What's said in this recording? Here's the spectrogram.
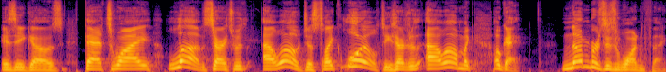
is he goes, that's why love starts with LO, just like loyalty starts with LO. I'm like, okay, numbers is one thing.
